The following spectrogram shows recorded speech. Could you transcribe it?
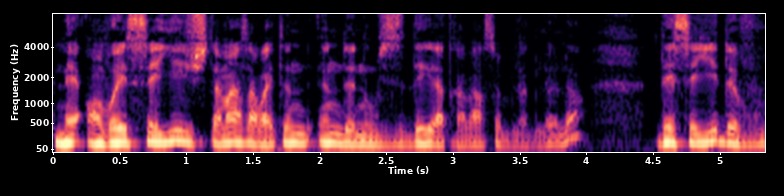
Mais on va essayer, justement, ça va être une, une de nos idées à travers ce blog-là, là, d'essayer de vous,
